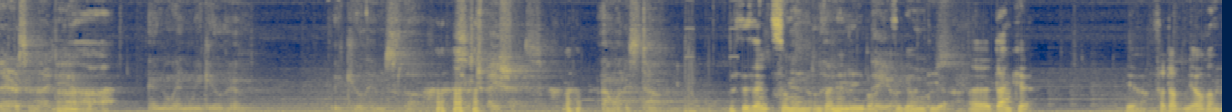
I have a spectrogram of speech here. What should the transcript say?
There's an idea. and when we kill him, we kill him slow. Such patience. I want his tongue. Das ist seine Zunge und seine Leber. Sie gehören dir. Äh, danke. Ja, verdammten Irren.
